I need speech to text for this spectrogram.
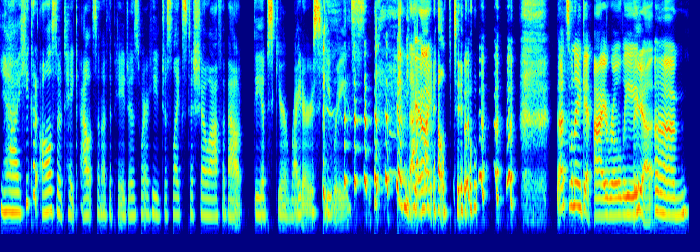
Yeah, he could also take out some of the pages where he just likes to show off about the obscure writers he reads. and that Yeah. might help too. That's when I get eye rolly. Yeah. Um,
